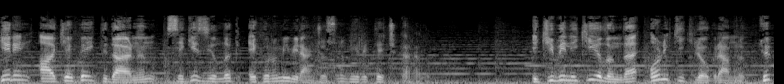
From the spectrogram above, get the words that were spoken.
Gelin AKP iktidarının 8 yıllık ekonomi bilançosunu birlikte çıkaralım. 2002 yılında 12 kilogramlık tüp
